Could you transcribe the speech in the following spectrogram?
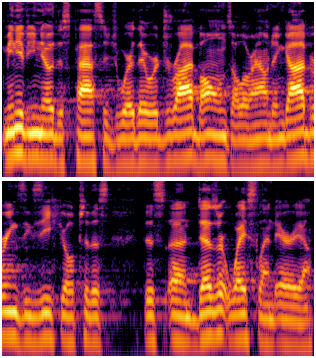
many of you know this passage where there were dry bones all around, and God brings Ezekiel to this, this uh, desert wasteland area.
